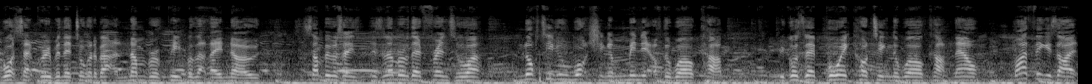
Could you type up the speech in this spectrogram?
WhatsApp group and they're talking about a number of people that they know. Some people are saying there's a number of their friends who are not even watching a minute of the World Cup because they're boycotting the World Cup. Now, my thing is, I,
